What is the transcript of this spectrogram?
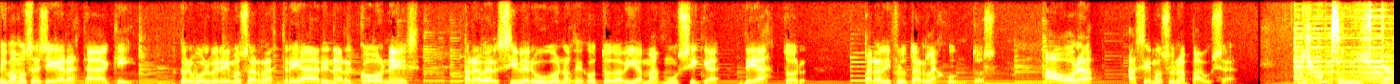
Hoy vamos a llegar hasta aquí, pero volveremos a rastrear en arcones para ver si Berugo nos dejó todavía más música de Astor para disfrutarla juntos. Ahora hacemos una pausa. Escuchen esto.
